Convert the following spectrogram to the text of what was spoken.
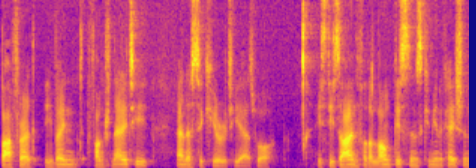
buffered event functionality, and the security as well. It's designed for the long distance communication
